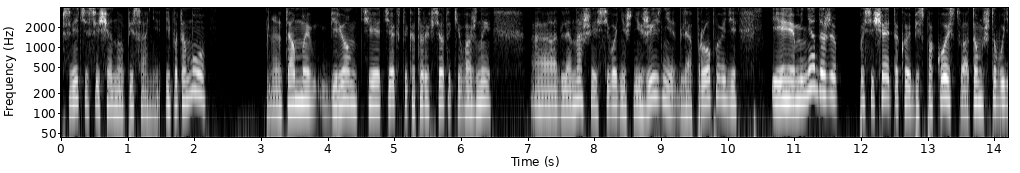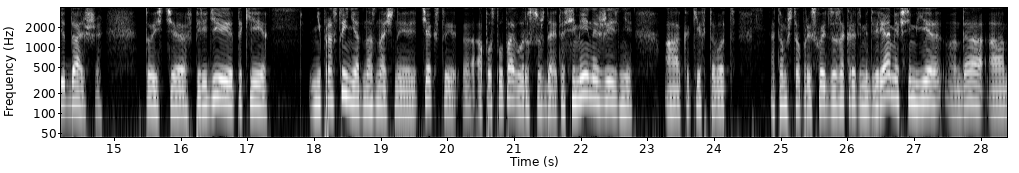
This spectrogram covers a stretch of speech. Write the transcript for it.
в свете священного писания, и потому э, там мы берем те тексты, которые все-таки важны э, для нашей сегодняшней жизни, для проповеди. И меня даже посещает такое беспокойство о том, что будет дальше. То есть э, впереди такие непростые, неоднозначные тексты. Э, апостол Павел рассуждает о семейной жизни, о каких-то вот о том, что происходит за закрытыми дверями в семье, да, а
